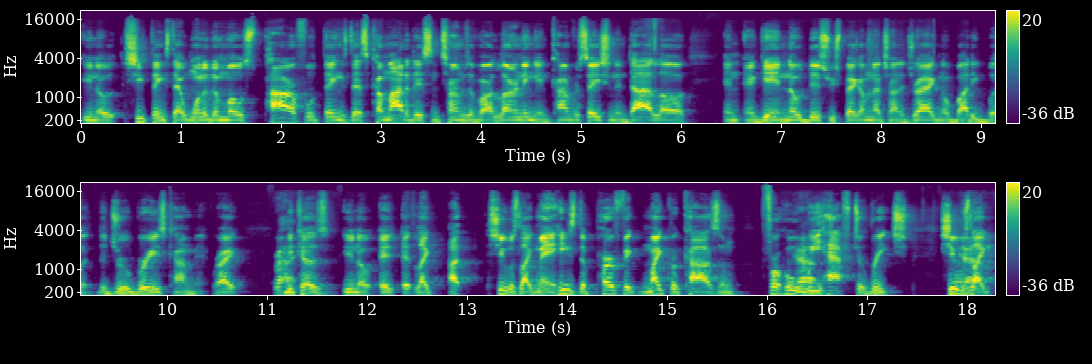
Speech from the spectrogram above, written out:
you know, she thinks that one of the most powerful things that's come out of this in terms of our learning and conversation and dialogue. And again, no disrespect, I'm not trying to drag nobody, but the Drew Brees comment, right? Right. Because you know, it, it like I, she was like, man, he's the perfect microcosm for who we have to reach. She was like,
